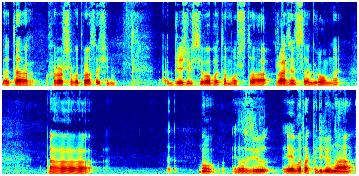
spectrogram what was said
это хороший вопрос очень. Прежде всего потому, что разница огромная. А, ну, я его так поделю на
